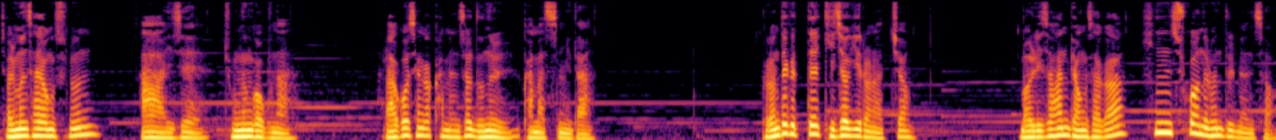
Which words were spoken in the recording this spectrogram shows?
젊은 사형수는 아, 이제 죽는 거구나 라고 생각하면서 눈을 감았습니다. 그런데 그때 기적이 일어났죠. 멀리서 한 병사가 흰 수건을 흔들면서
